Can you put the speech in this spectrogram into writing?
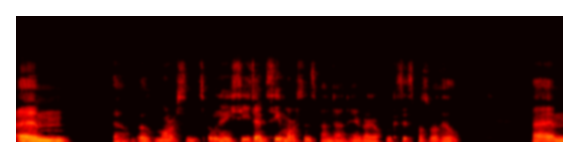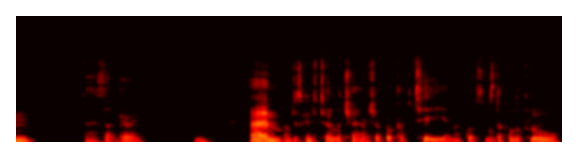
Um, oh, oh, Morrison's. Oh no, you see, you don't see Morrison's band down here very often because it's Muswell Hill. Um, how's that going? Um, I'm just going to turn my chair, which I've got a cup of tea and I've got some stuff on the floor.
